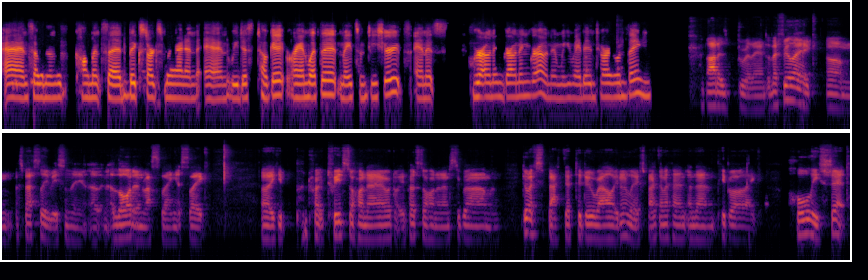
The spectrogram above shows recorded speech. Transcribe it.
And someone in the comments said Big Starkz brand, and we just took it, ran with it, made some T-shirts, and it's grown and grown and grown, and we made it into our own thing. That is brilliant, and I feel like, um, especially recently, a, a lot in wrestling, it's like, uh, like you tweet someone out or you put someone on Instagram, and you don't expect it to do well. You don't really expect anything, and then people are like, "Holy shit,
